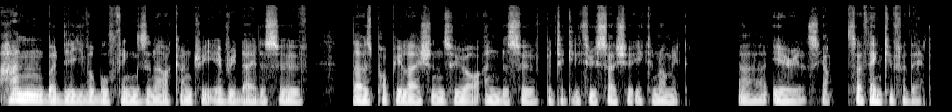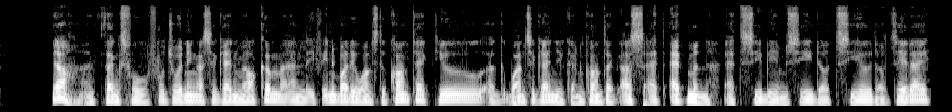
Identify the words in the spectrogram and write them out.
unbelievable things in our country every day to serve those populations who are underserved, particularly through socioeconomic uh, areas. Yeah. So thank you for that. Yeah, and thanks for, for joining us again, Malcolm. And if anybody wants to contact you, uh, once again, you can contact us at admin at cbmc.co.za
